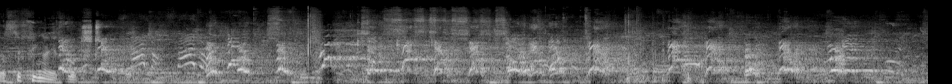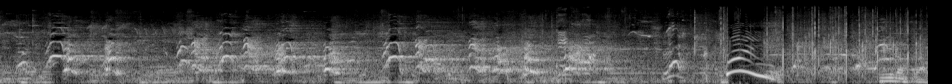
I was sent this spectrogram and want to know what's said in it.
Der erste Finger geflutscht. Mira.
